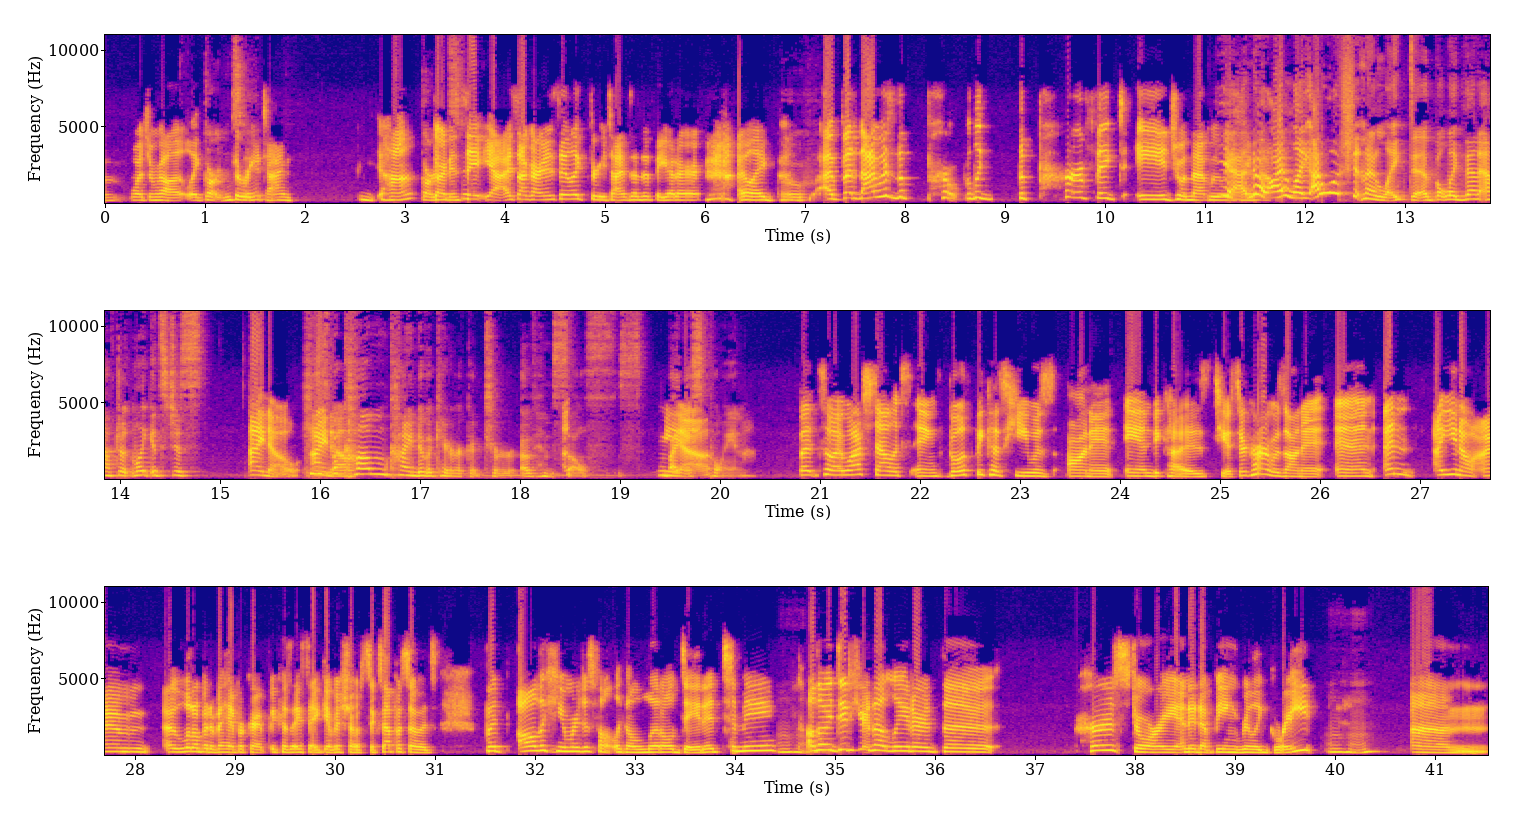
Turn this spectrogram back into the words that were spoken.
um, what you call it like Garden three State? times. Huh? Garden State? State? Yeah, I saw Garden State like three times in the theater. I like, Oof. I, but that was the per, like the perfect age when that movie. yeah, came no, out. I like I watched it and I liked it, but like then after like it's just I know, he's I know. become kind of a caricature of himself s- by Yeah. this point. But so I watched Alex Inc. both because he was on it and because Tiya Sircar was on it, and and I, you know, I'm a little bit of a hypocrite because I say give a show six episodes, but all the humor just felt like a little dated to me. Mm-hmm. Although I did hear that later, the her story ended up being really great. Mm-hmm. Um,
